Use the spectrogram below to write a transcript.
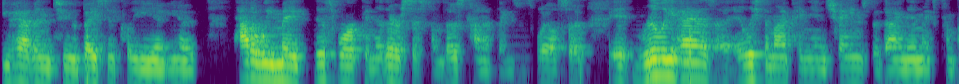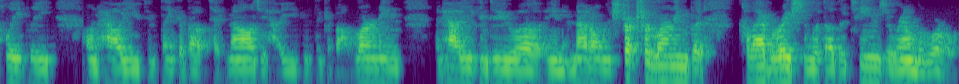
you having to basically uh, you know how do we make this work into their system those kind of things as well. So it really has uh, at least in my opinion changed the dynamics completely on how you can think about technology how you can think about learning and how you can do uh, you know, not only structured learning but collaboration with other teams around the world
